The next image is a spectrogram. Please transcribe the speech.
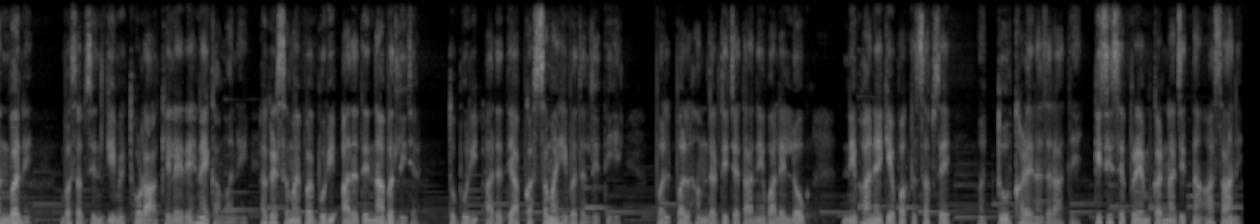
अनबन है। बस अब ज़िंदगी में थोड़ा अकेले रहने का मन है। अगर समय पर बुरी आदतें ना बदली जाए तो बुरी आदतें आपका समय ही बदल देती है। पल पल हमदर्दी जताने वाले लोग निभाने के वक्त सबसे दूर खड़े नज़र आते हैं। किसी से प्रेम करना जितना आसान है,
